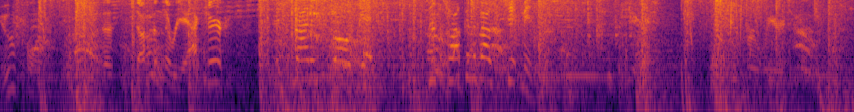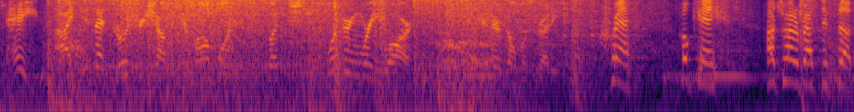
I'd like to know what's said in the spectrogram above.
Nuform? The stuff in the reactor? It's not installed yet. They're talking about shipments. Weird. Super weird. Hey, I did that grocery shopping your mom wanted, but she's wondering where you are. Dinner's almost ready. Crap. Okay, I'll try to wrap this up.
